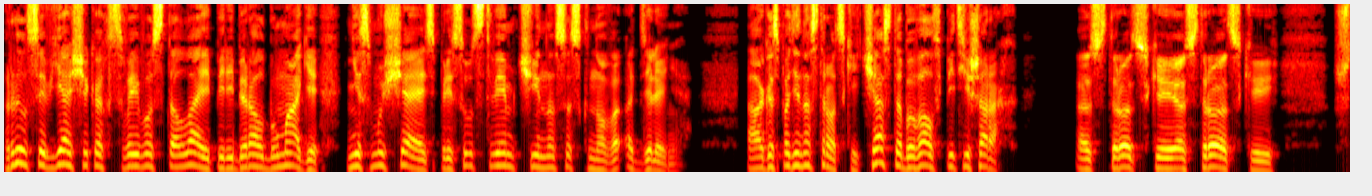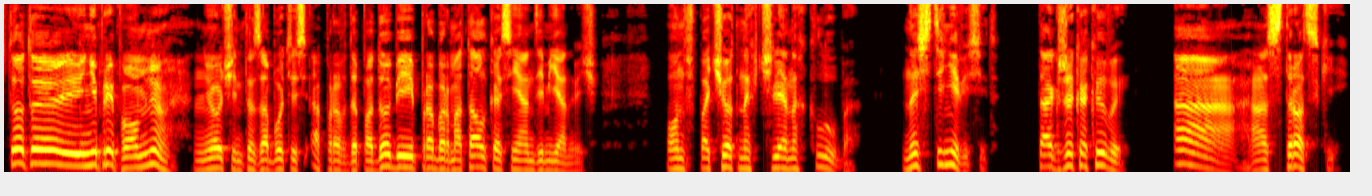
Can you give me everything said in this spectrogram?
рылся в ящиках своего стола и перебирал бумаги, не смущаясь присутствием чина сыскного отделения. А господин Остроцкий часто бывал в пяти шарах. Остроцкий, Остроцкий. Что-то и не припомню. Не очень-то заботясь о правдоподобии, пробормотал Касьян Демьянович. Он в почетных членах клуба. На стене висит. Так же, как и вы. А, Остроцкий.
